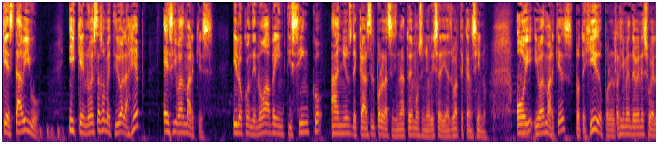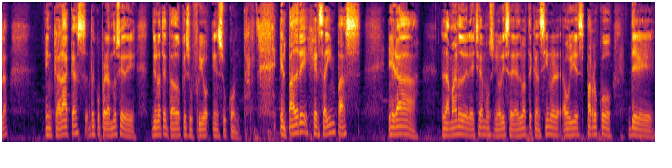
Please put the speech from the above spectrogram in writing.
que está vivo y que no está sometido a la JEP es Iván Márquez y lo condenó a 25 años de cárcel por el asesinato de Monseñor Isaías Duarte Cancino. Hoy Iván Márquez, protegido por el régimen de Venezuela, en Caracas, recuperándose de, de un atentado que sufrió en su contra. El padre Gersaín Paz era la mano derecha de Monseñor Isaías Duarte Cancino, hoy es párroco de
